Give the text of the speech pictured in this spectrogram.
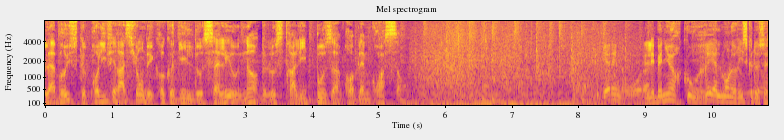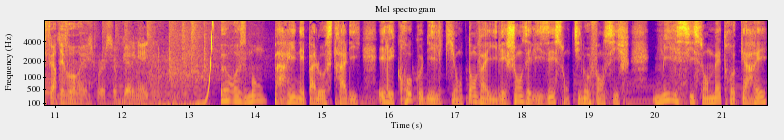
La brusque prolifération des crocodiles d'eau salée au nord de l'Australie pose un problème croissant. Les baigneurs courent réellement le risque de se faire dévorer. Heureusement, Paris n'est pas l'Australie et les crocodiles qui ont envahi les Champs-Élysées sont inoffensifs. 1600 mètres carrés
